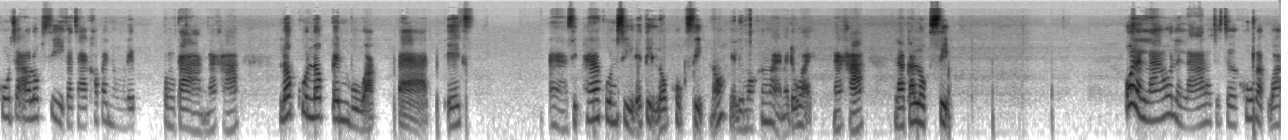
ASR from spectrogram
ครูจะเอาลบ 4 กระจายเข้าไปในวงเล็บตรงกลางนะคะ ลบคูณลบเป็นบวก 8x อ่า15คูณ4ได้ติดลบ60เนาะอย่าลืมเอาเครื่องหมายมาด้วยนะคะ แล้วก็ลบสิบโอ้ละล้าโอ้ละล้าเราจะเจอคู่แบบว่า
